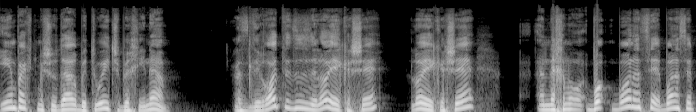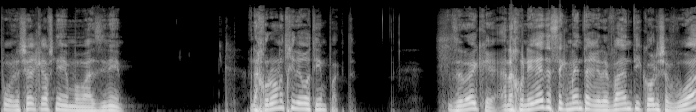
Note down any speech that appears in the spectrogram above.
אימפקט משודר בטוויץ' בחינם, אז לראות את זה זה לא יהיה קשה, לא יהיה קשה. אנחנו, בוא, בוא נעשה, בוא נעשה פה, נשאר קו שנייה עם המאזינים. אנחנו לא נתחיל לראות אימפקט. זה לא יקרה. אנחנו נראה את הסגמנט הרלוונטי כל שבוע,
